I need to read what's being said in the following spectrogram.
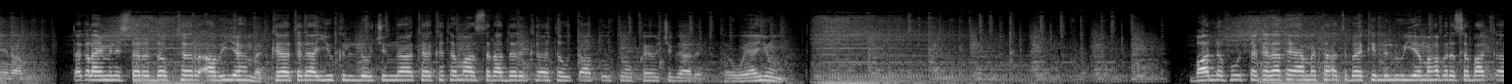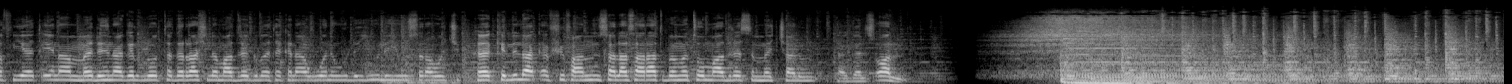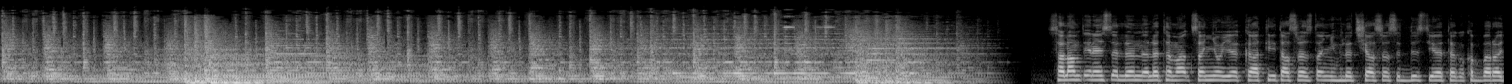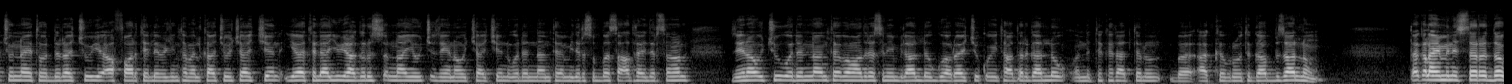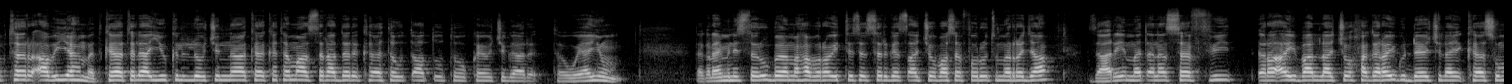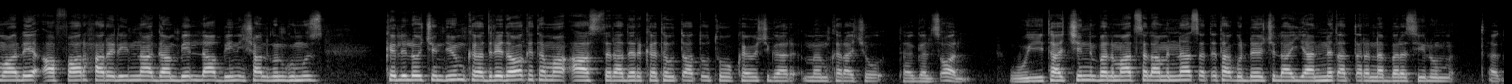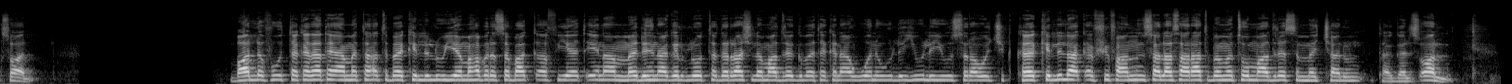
ዜና ጠቅላይ ሚኒስትር ዶክተር አብይ አህመድ ከተለያዩ ክልሎችና ከከተማ አስተዳደር ከተውጣጡ ተወካዮች ጋር ተወያዩም። ባለፉት ተከታታይ ዓመታት በክልሉ የማህበረሰብ አቀፍ የጤና መድህን አገልግሎት ተደራሽ ለማድረግ በተከናወኑ ልዩ ልዩ ስራዎች ከክልል አቀፍ ሽፋኑን 34 በመቶ ማድረስ መቻሉን ተገልጿል። ሰላም ጤና ይስጥልን። ዕለተ ማክሰኞ የካቲት 19 2016 የተከበራችሁና የተወደዳችሁ የአፋር ቴሌቪዥን ተመልካቾቻችን የተለያዩ የሀገር ውስጥና የውጭ ዜናዎቻችን ወደ እናንተ የሚደርሱበት ሰዓት ላይ ደርሰናል። ዜናዎቹ ወደ እናንተ በማድረስ እኔ ደጉ አብሬያችሁ ቆይታ አደርጋለሁ። እንድትከታተሉን በአክብሮት ጋብዛለሁ። ጠቅላይ ሚኒስትር ዶክተር አብይ አህመድ ከተለያዩ ክልሎችና ከከተማ አስተዳደር ከተውጣጡ ተወካዮች ጋር ተወያዩም። ጠቅላይ ሚኒስትሩ በማህበራዊ ትስስር ገጻቸው ባሰፈሩት መረጃ ዛሬ መጠነ ሰፊ ራዕይ ባላቸው ሀገራዊ ጉዳዮች ላይ ከሶማሌ፣ አፋር፣ ሀረሪና ጋምቤላ፣ ቤኒሻንጉል ጉሙዝ ክልሎች እንዲሁም ከድሬዳዋ ከተማ አስተዳደር ከተውጣጡ ተወካዮች ጋር መምከራቸው ተገልጸዋል። ውይይታችን በልማት ሰላምና ጸጥታ ጉዳዮች ላይ ያነጣጠረ ነበረ ሲሉም ጠቅሷል። ባለፉት ተከታታይ ዓመታት በክልሉ የማህበረሰብ አቀፍ የጤና መድህን አገልግሎት ተደራሽ ለማድረግ በተከናወኑ ልዩ ልዩ ስራዎች ከክልል አቀፍ ሽፋኑን 34 በመቶ ማድረስ መቻሉን ተገልጿል።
